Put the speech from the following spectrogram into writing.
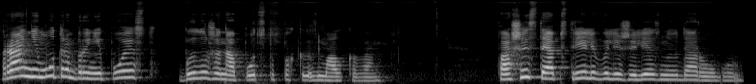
Ранним утром бронепоезд был уже на подступах к Измалково. Фашисты обстреливали железную дорогу.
